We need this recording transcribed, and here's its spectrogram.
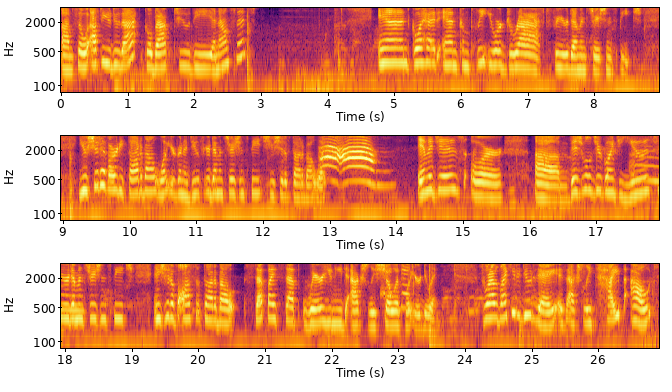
Um, so after you do that, go back to the announcement and go ahead and complete your draft for your demonstration speech. You should have already thought about what you're going to do for your demonstration speech. You should have thought about what images or um, visuals you're going to use for your demonstration speech. And you should have also thought about step by step where you need to actually show us what you're doing. So, what I would like you to do today is actually type out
